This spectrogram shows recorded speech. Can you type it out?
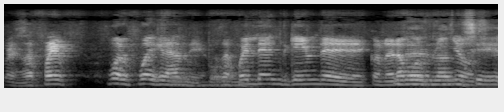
O sea, fue, fue, fue grande. O sea, fue el endgame de cuando éramos De niños. sí.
